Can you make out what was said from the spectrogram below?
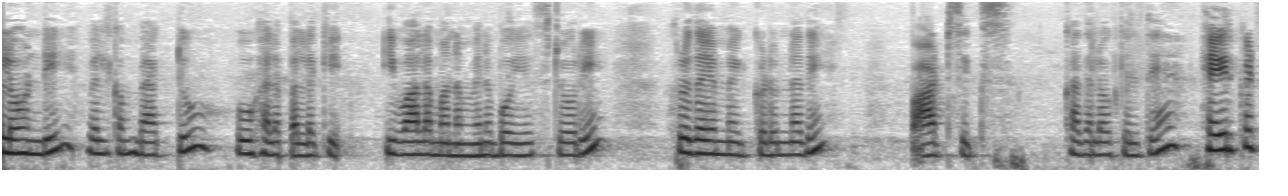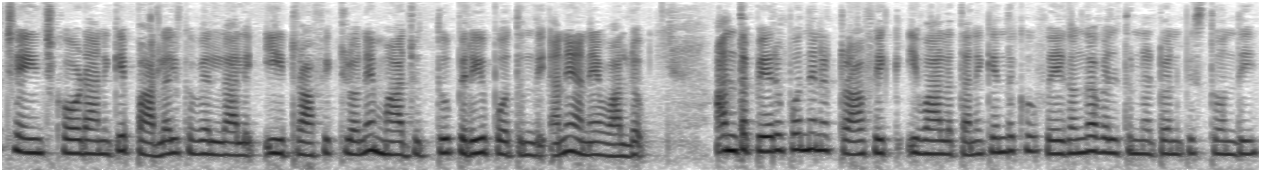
హలో అండి వెల్కమ్ బ్యాక్ టు ఊహల పల్లకి ఇవాళ మనం వినబోయే స్టోరీ హృదయం ఎక్కడున్నది పార్ట్ సిక్స్. కథలోకి వెళ్తే హెయిర్ కట్ చేయించుకోవడానికి పార్లర్కి వెళ్ళాలి. ఈ ట్రాఫిక్లోనే మా జుత్తు పెరిగిపోతుంది అని అనేవాళ్ళు. అంత పేరు పొందిన ట్రాఫిక్ ఇవాళ తనకెందుకు వేగంగా వెళ్తున్నట్టు అనిపిస్తోంది?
